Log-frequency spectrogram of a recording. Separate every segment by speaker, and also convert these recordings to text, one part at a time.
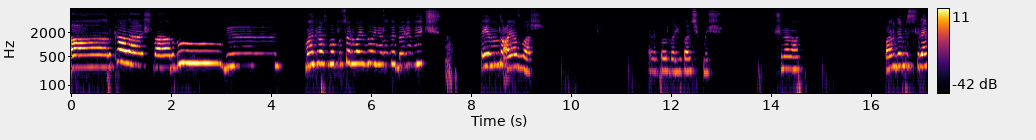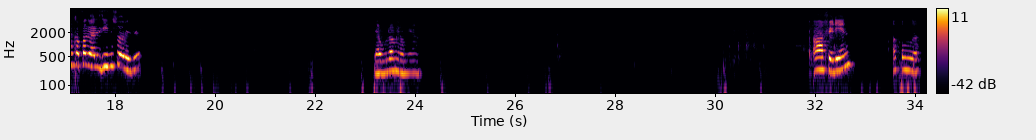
Speaker 1: Arkadaşlar bugün Minecraft Modlu Survivor oynuyoruz ve bölüm 3 ve yanımda Ayaz var. Evet orada yukarı çıkmış. Şuna lan. Bana siren kafa geldiğini söyledi. Ya vuramıyorum ya. Aferin. Akıllı.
